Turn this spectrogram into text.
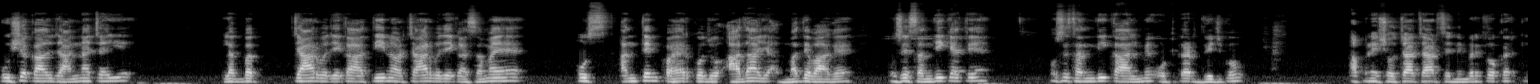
उष काल जानना चाहिए। लगभग चार बजे का तीन और चार बजे का समय है। उस अंतिम पहर को जो आधा या मध्य भाग है, उसे संधि कहते हैं। उस संधि काल में उठकर द्विज को अपने शोचाचार से निमृत होकर के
